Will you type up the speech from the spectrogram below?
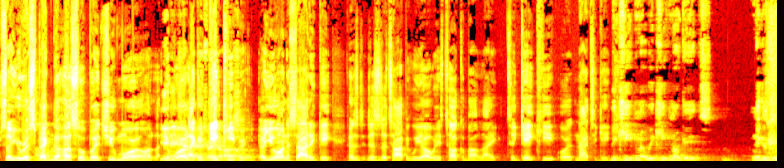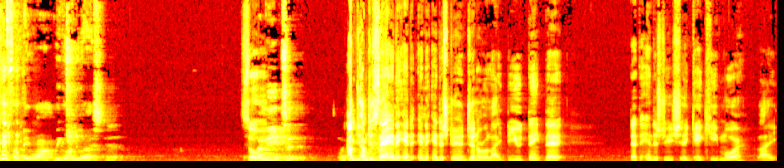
So you respect the hustle, but you more on like you more yeah, like I a respect the gatekeeper. Are you on the side of gate? Because this is a topic we always talk about, like to gatekeep or not to gatekeep. We keep no, we keep no gates. Niggas do what the fuck they want. We gonna do us. Yeah. So I mean, to, I'm I'm just saying in the in, in the industry in general, like, do you think that that the industry should gatekeep more? Like,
